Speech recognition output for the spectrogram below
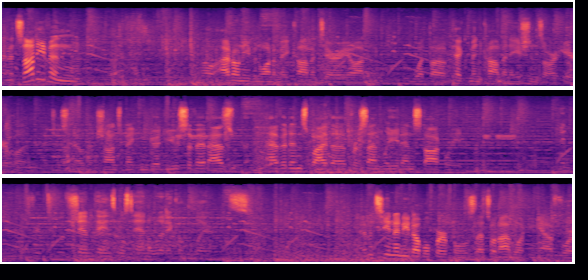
And it's not even. Well, I don't even want to make commentary on what the Pikmin combinations are here, but I just know that Sean's making good use of it, as evidenced by the percent lead and stock lead. and you're two of Champaign's most analytical players. Haven't seen any double purples. That's what I'm looking out for,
